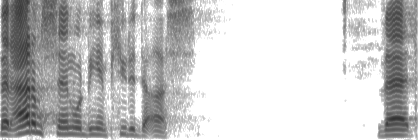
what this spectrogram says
that Adam's sin would be imputed to us. That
